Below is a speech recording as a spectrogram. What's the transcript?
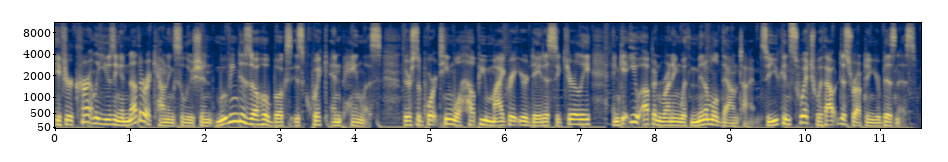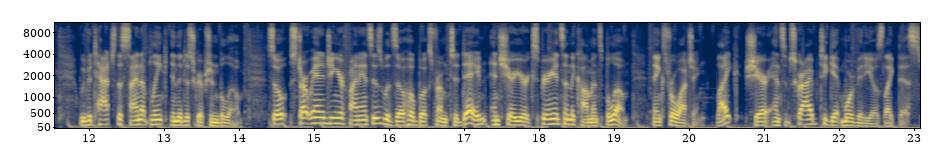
If you're currently using another accounting solution, moving to Zoho Books is quick and painless. Their support team will help you migrate your data securely and get you up and running with minimal downtime, so you can switch without disrupting your business. We've attached the sign up link in the description below. So start managing your finances with Zoho Books from today and share your experience in the comments below. Thanks for watching. Like, share, and subscribe to get more videos like this.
